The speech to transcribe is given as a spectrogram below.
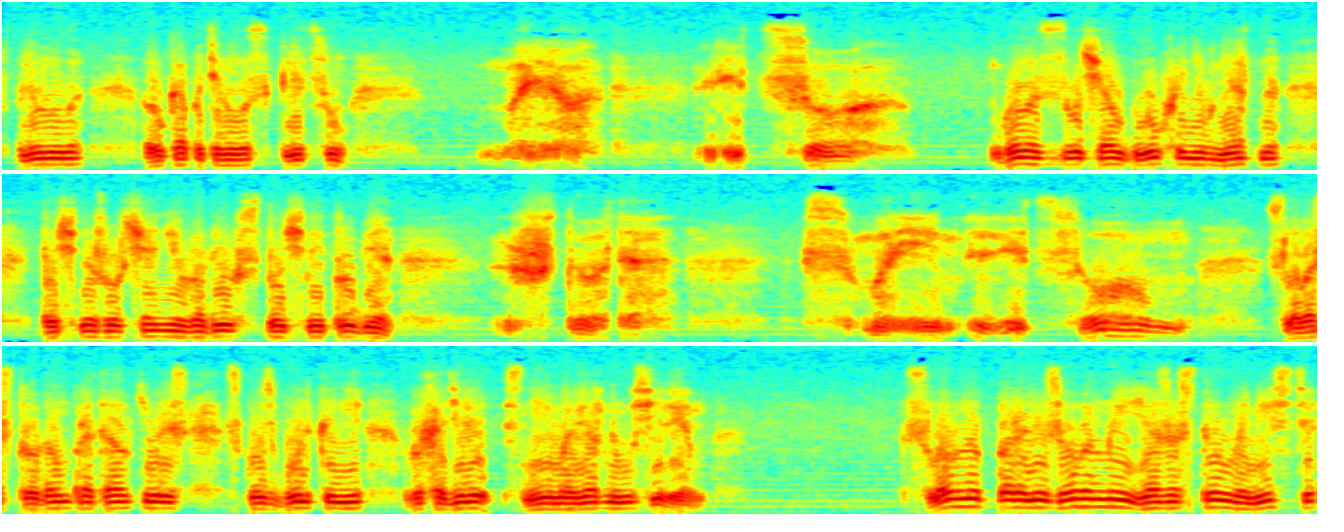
сплюнула, рука потянулась к лицу. «Мое лицо!» Голос звучал глухо, невнятно, точно журчание воды в сточной трубе. «Что-то с моим лицом...» Слова с трудом проталкивались, сквозь бульканье выходили с неимоверным усилием. Словно парализованный, я застыл на месте,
